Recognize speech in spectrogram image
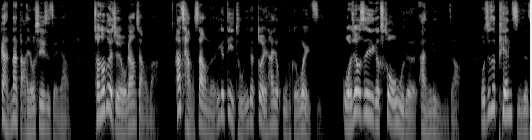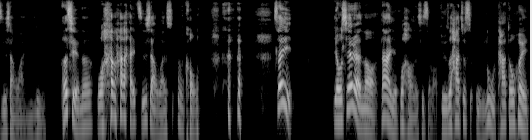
干，那打游戏是怎样？传说对决我刚刚讲了嘛，它场上呢一个地图一个队，它有五个位置，我就是一个错误的案例，你知道，我就是偏执的只想玩一路，而且呢，我他妈还只想玩悟空，所以有些人哦，那也不好的是什么？比如说他就是五路，他都会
